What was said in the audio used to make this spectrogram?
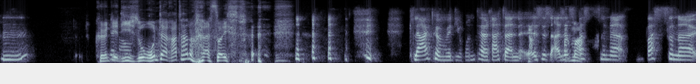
Mhm. Könnt genau. ihr die genau. so runterrattern oder soll ich Klar können wir die runterrattern. Ja, es ist alles, was zu einer, was zu einer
